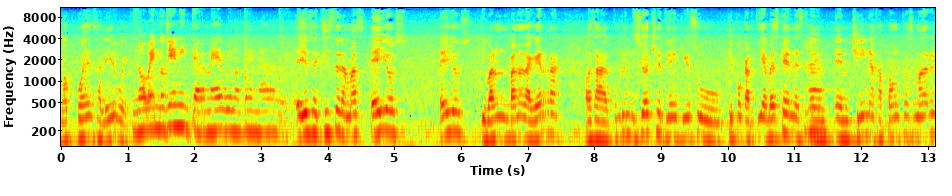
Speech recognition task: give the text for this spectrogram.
no pueden salir, güey. No ven, no tienen internet, güey, no tienen nada, güey. Ellos existen nada más, ellos, ellos, y van, van a la guerra. O sea, cumplen 18 y tienen que ir su tipo cartilla. ¿Ves que en, este- en, en China, Japón, toda esa madre?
